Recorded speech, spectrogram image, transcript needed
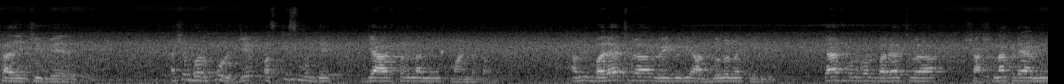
शाळेची वेळ असे भरपूर जे पस्तीस मुद्दे आहेत, जे आजपर्यंत आम्ही मांडत आहोत. आम्ही बऱ्याच वेळा वेगवेगळी आंदोलनं केली. त्याचबरोबर बऱ्याच वेळा शासनाकडे आम्ही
